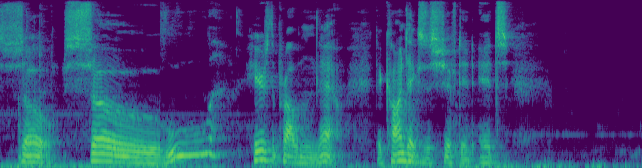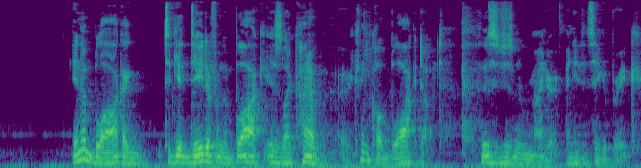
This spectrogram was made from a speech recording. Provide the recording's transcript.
So, so here's the problem now. The context is shifted. It's in a block. I, to get data from the block is like kind of a thing called block dot. This is just a reminder. I need to take a break.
